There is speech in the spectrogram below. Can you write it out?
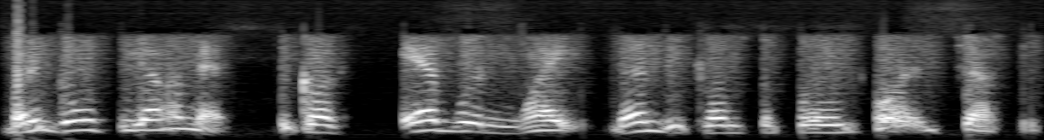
But it goes beyond that because Edwin White then becomes Supreme Court Justice.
